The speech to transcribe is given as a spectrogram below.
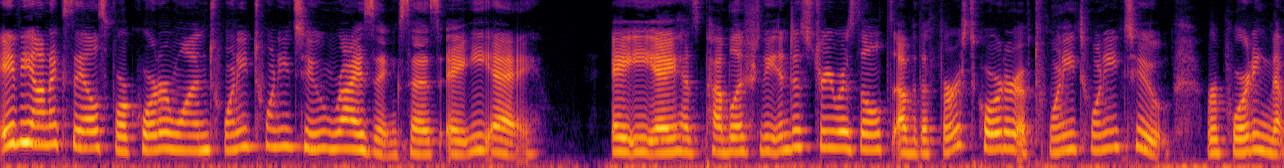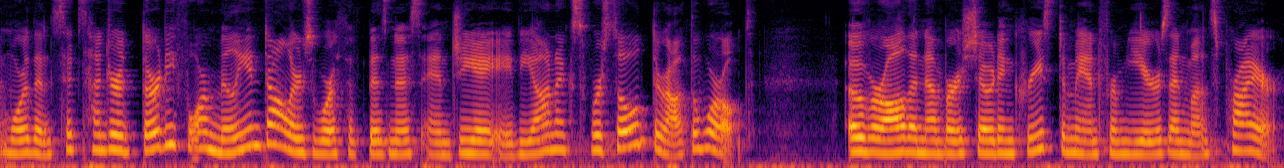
Avionics sales for quarter 1 2022 rising, says AEA. AEA has published the industry results of the first quarter of 2022, reporting that more than $634 million worth of business and GA avionics were sold throughout the world. Overall, the numbers showed increased demand from years and months prior.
